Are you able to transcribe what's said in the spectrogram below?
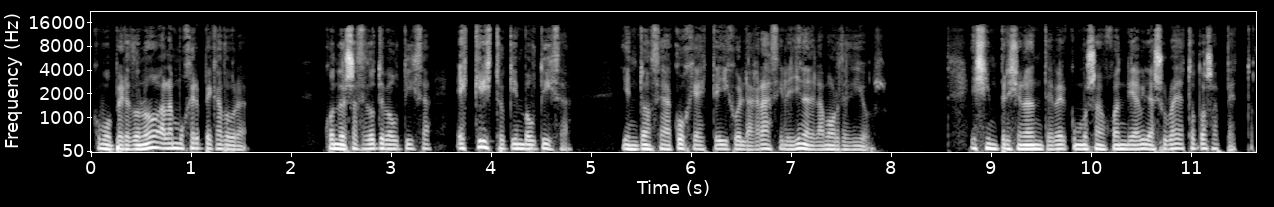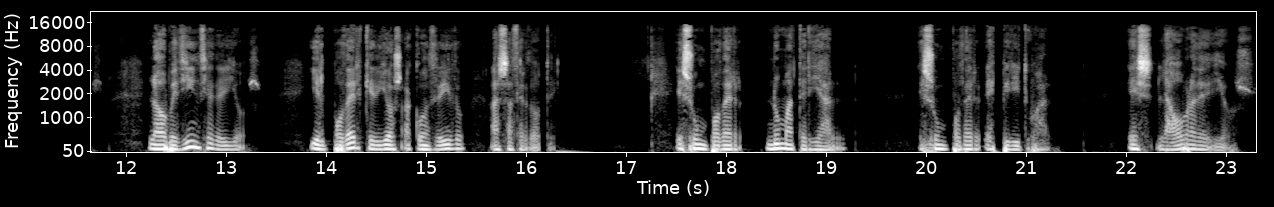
como perdonó a la mujer pecadora. Cuando el sacerdote bautiza, es Cristo quien bautiza, y entonces acoge a este hijo en la gracia y le llena del amor de Dios. Es impresionante ver cómo San Juan de Ávila subraya estos dos aspectos, la obediencia de Dios y el poder que Dios ha concedido al sacerdote. Es un poder no material, es un poder espiritual, es la obra de Dios.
